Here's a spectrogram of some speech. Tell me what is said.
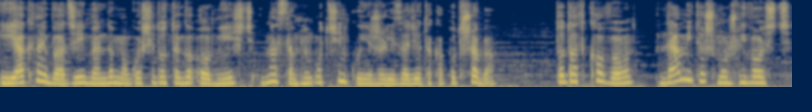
I jak najbardziej będę mogła się do tego odnieść w następnym odcinku, jeżeli zajdzie taka potrzeba. Dodatkowo da mi też możliwość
